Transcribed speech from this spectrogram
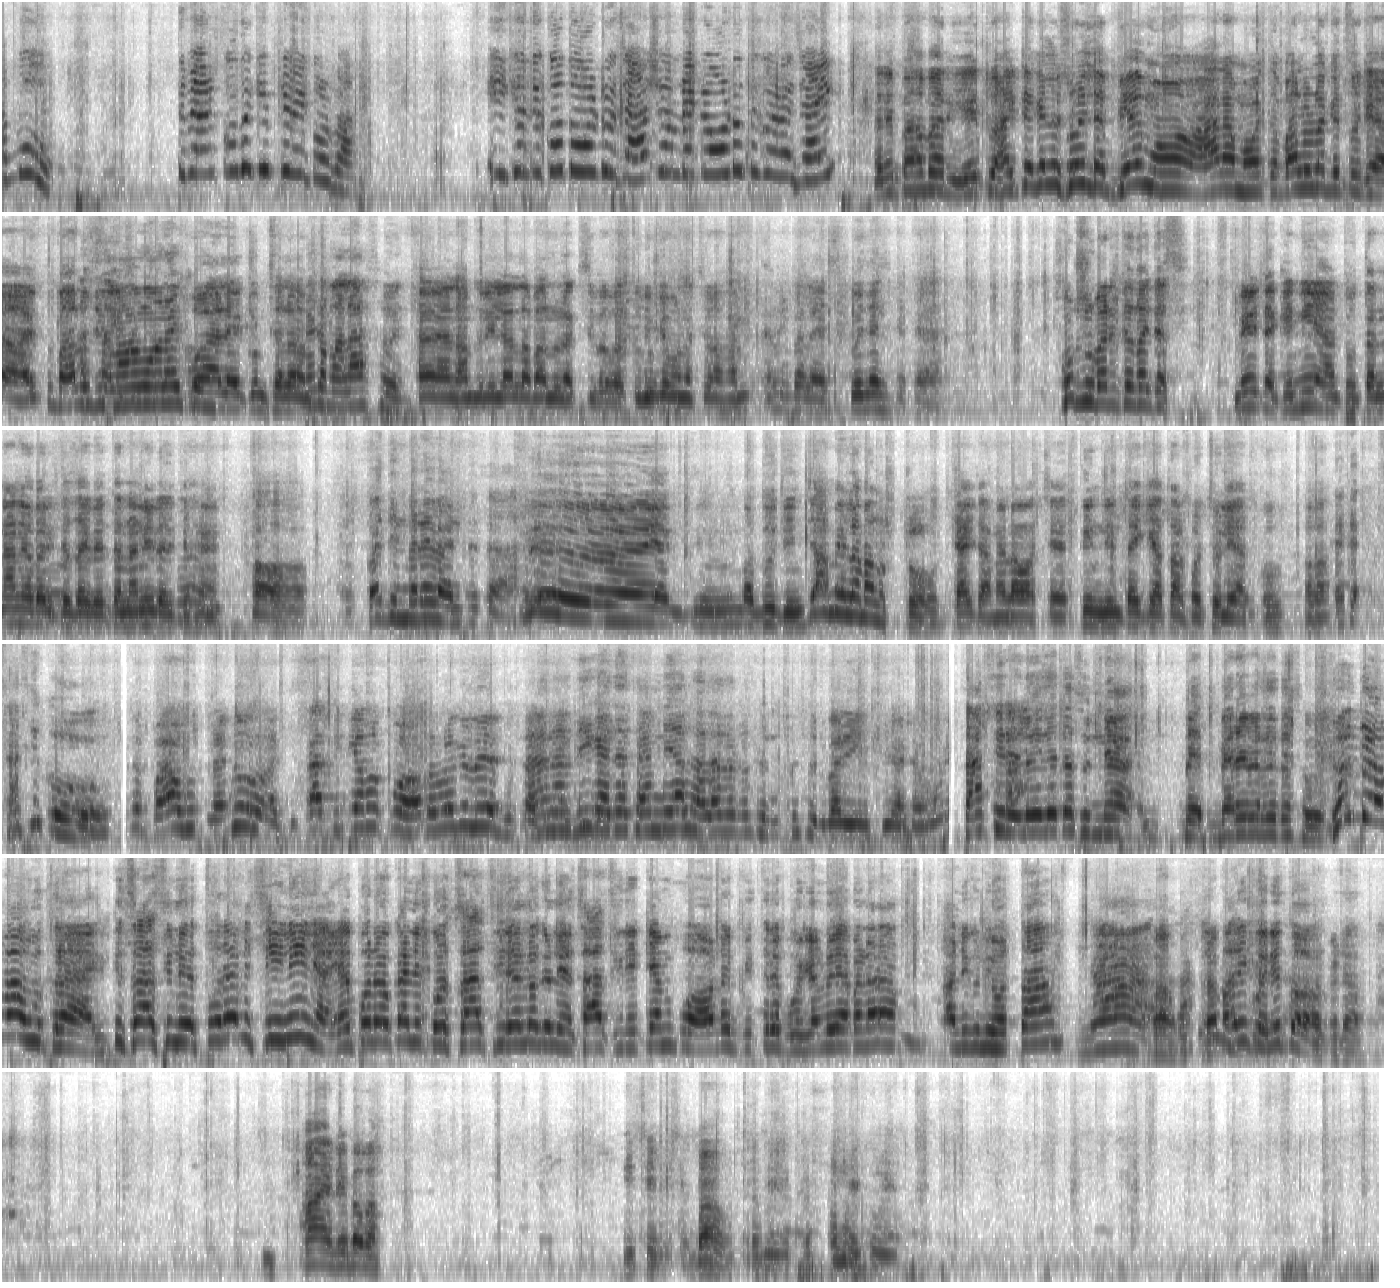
আব্বু তুমি আর কত কিপটিমি করবা? এইখানে কত অটো যায়? আসো আমরা একটা অটোতে করে যাই। আরে বাবা রে একটু হাইটে গেলে শরীরটা ব্যায়াম হয় আরাম হয় তো ভালো লাগে তো রে একটু ভালো জিনিস। আসসালামু আলাইকুম। ওয়া আলাইকুম সালাম। কাকা ভালো আছো? হ্যাঁ আলহামদুলিল্লাহ আল্লাহ ভালো লাগছে বাবা। তুমি কেমন আছো আমি আমি ভালো আছি কই কইলেন কাকা শ্বশুর বাড়িতে যাইতাছি। মেয়েটাকে নিয়ে তো তার নানের বাড়িতে যাইবে তার নানির বাড়িতে হ্যাঁ কয়দিন বেড়ে বাইন কাকা এই একদিন বা দুই দিন ঝামেলা মানুষ তো যাই ঝামেলা আছে তিন দিন থেকে তারপর চলে আসব সাথী কো তোরা ভিতরে ভরিয়া লইয়া বেড়া আলিগুনি হতাম না বাড়ি করে তো বেটা আয় রে বাবা। নিচে নিচে বাবা তুমি একটু সময় তুমি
